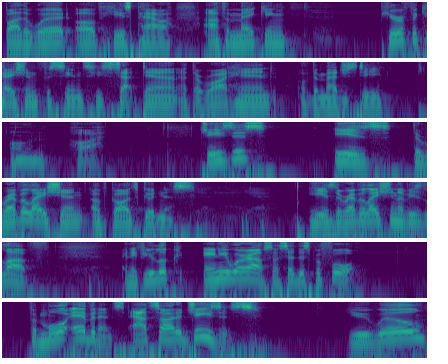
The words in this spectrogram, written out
by the word of his power. After making purification for sins, he sat down at the right hand of the majesty on high. Jesus is the revelation of God's goodness. He is the revelation of his love. And if you look anywhere else, I said this before, for more evidence outside of Jesus, you will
